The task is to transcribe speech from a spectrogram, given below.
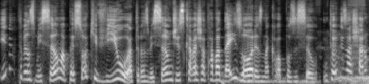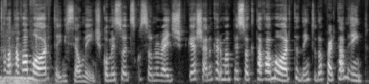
E na transmissão, a pessoa que viu a transmissão disse que ela já estava 10 horas naquela posição. Então eles acharam que ela estava morta inicialmente. Começou a discussão no Reddit porque acharam que era uma pessoa que estava morta dentro do apartamento.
